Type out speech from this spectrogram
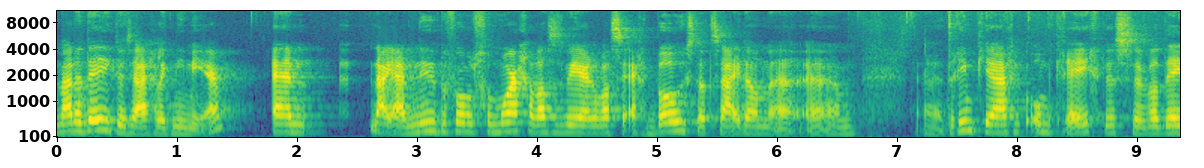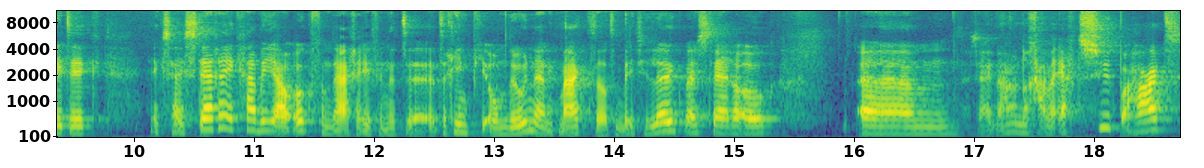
Maar dat deed ik dus eigenlijk niet meer. En nou ja, nu bijvoorbeeld vanmorgen was het weer, was ze echt boos dat zij dan uh, um, uh, het riempje eigenlijk omkreeg. Dus uh, wat deed ik? Ik zei, Sterre, ik ga bij jou ook vandaag even het, het riempje omdoen. En ik maakte dat een beetje leuk bij Sterre ook. Um, zei, nou, dan gaan we echt super hard.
